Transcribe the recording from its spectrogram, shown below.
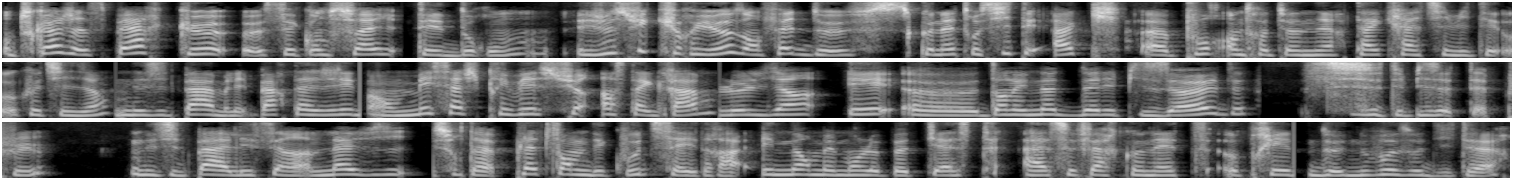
En tout cas, j'espère que euh, ces conseils t'aideront. Et je suis curieuse en fait de connaître aussi tes hacks euh, pour entretenir ta créativité au quotidien. N'hésite pas à me les partager en message privé sur Instagram. Le lien est euh, dans les notes de l'épisode. Si cet épisode t'a plu, N'hésite pas à laisser un avis sur ta plateforme d'écoute, ça aidera énormément le podcast à se faire connaître auprès de nouveaux auditeurs.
